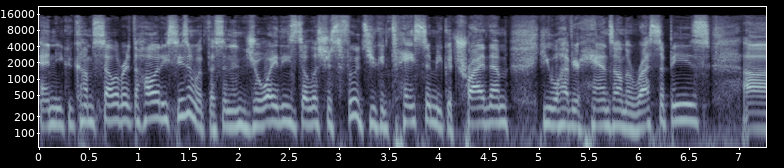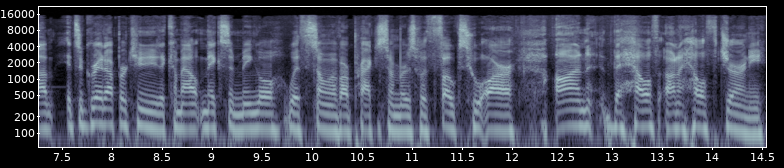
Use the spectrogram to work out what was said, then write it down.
and you could come celebrate the holiday season with us and enjoy these delicious foods. You can taste them, you could try them, you will have your hands on the recipes. Um, it's a great opportunity to come out, mix and mingle with some of our practice members, with folks who are on the health on a health journey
